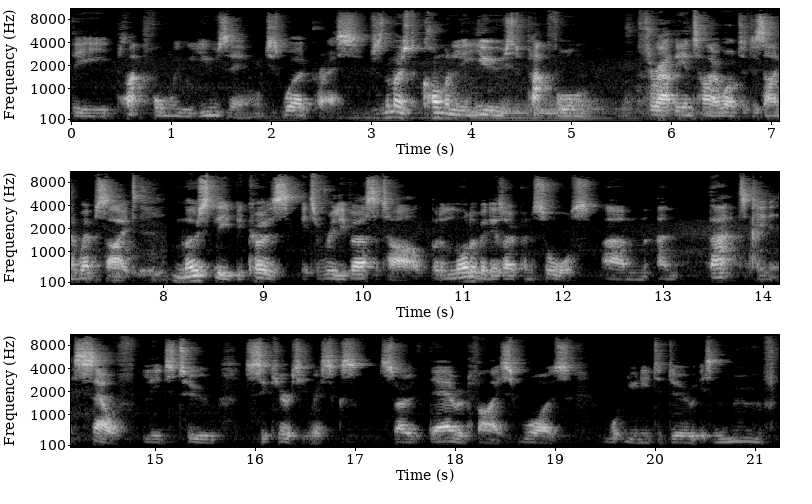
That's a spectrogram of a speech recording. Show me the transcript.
the platform we were using, which is WordPress, which is the most commonly used platform throughout the entire world to design a website, mostly because it's really versatile, but a lot of it is open source, um, and that in itself leads to security risks. So their advice was what you need to do is move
